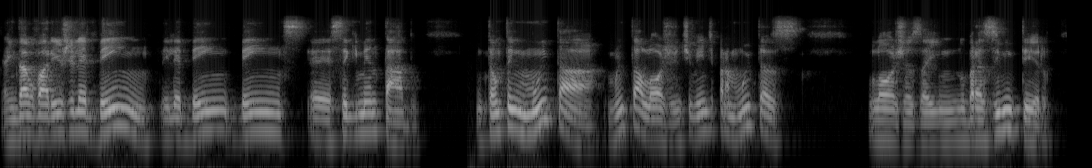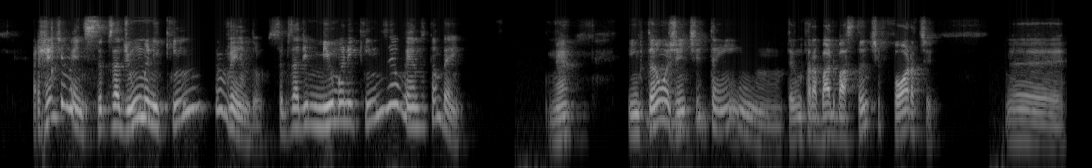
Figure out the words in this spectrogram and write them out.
Ainda o varejo ele é bem, ele é bem, bem é, segmentado. Então tem muita, muita loja. A gente vende para muitas lojas aí no Brasil inteiro. A gente vende. Se você precisar de um manequim, eu vendo. Se você precisar de mil manequins, eu vendo também, né? Então a gente tem, tem um trabalho bastante forte é,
